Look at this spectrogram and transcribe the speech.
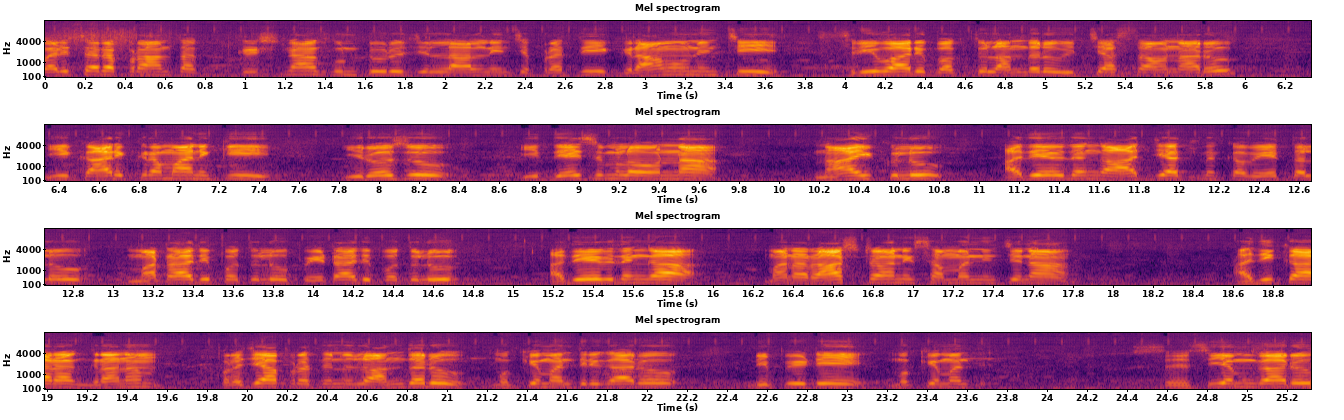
పరిసర ప్రాంత కృష్ణా గుంటూరు జిల్లాల నుంచి ప్రతి గ్రామం నుంచి శ్రీవారి భక్తులు అందరూ ఇచ్చేస్తూ ఉన్నారు. ఈ కార్యక్రమానికి ఈరోజు ఈ దేశంలో ఉన్న నాయకులు అదేవిధంగా ఆధ్యాత్మికవేత్తలు మఠాధిపతులు పీఠాధిపతులు అదేవిధంగా మన రాష్ట్రానికి సంబంధించిన అధికార గ్రహణం ప్రజాప్రతినిధులు అందరూ ముఖ్యమంత్రి గారు డిప్యూటీ ముఖ్యమంత్రి సీఎం గారు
